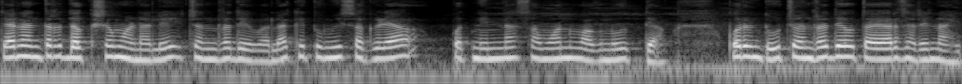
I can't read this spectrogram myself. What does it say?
त्यानंतर दक्ष म्हणाले चंद्रदेवाला की तुम्ही सगळ्या पत्नींना समान वागणूक द्या. परंतु चंद्रदेव तयार झाले नाहीत.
